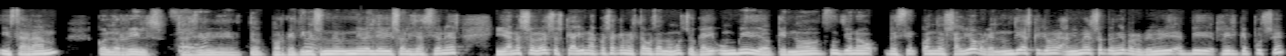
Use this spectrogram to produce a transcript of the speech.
Instagram con los reels, porque tienes un, nivel de visualizaciones y ya no solo eso, es que hay una cosa que me está gustando mucho, que hay un vídeo que no funcionó recién cuando salió, porque en un día es que yo, a mí me sorprendió porque el primer reel que puse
